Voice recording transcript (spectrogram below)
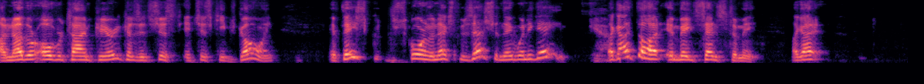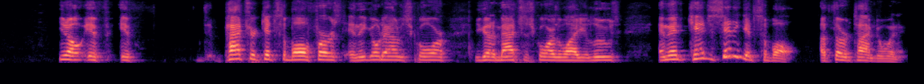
another overtime period because it's just it just keeps going. If they sc- score in the next possession, they win the game. Yeah. Like I thought it made sense to me. Like I, you know, if if Patrick gets the ball first and they go down and score, you got to match the score, otherwise you lose. And then Kansas City gets the ball a third time to win it.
